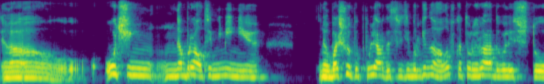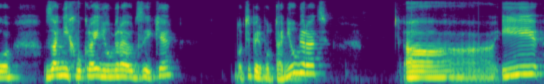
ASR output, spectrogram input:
Э, очень набрал, тем не менее, большую популярность среди маргиналов, которые радовались, что за них в Украине умирают зыки. Ну, теперь будут они умирать. И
